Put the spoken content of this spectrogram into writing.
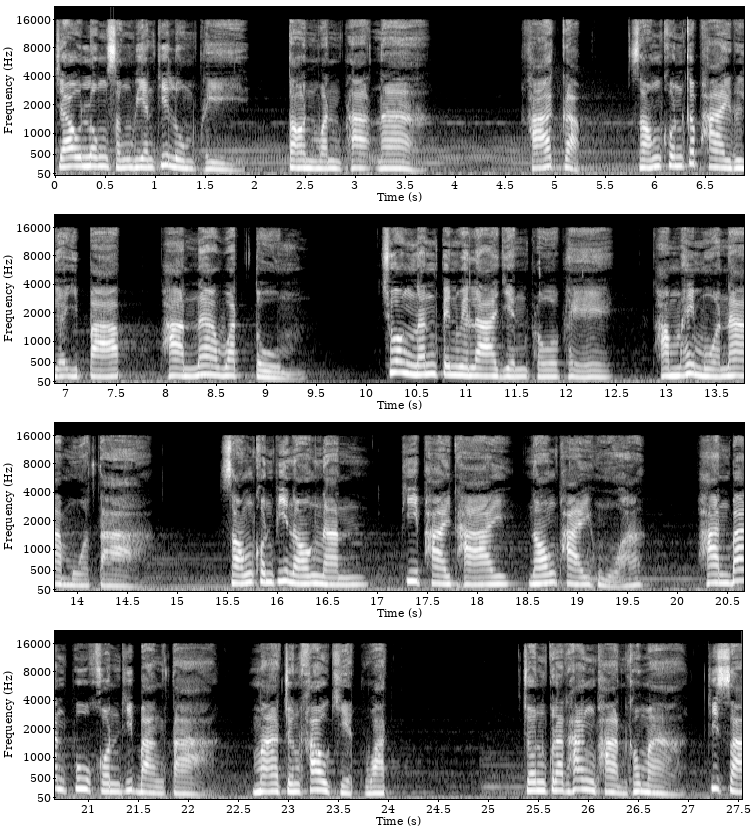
เจ้าลงสังเวียนที่ลุมพลีตอนวันพระหน้าขากลับสองคนก็พายเรืออีปาบผ่านหน้าวัดตูม ช่วงนั้นเป็นเวลาเย็นโพลเพลทำให้มัวหน้ามัวตา สองคนพี่น้องนั้น พี่พายท้ายน้องพายหัว ผ่านบ้านผู้คนที่บางตา มาจนเข้าเขตวัด จนกระทั่งผ่านเข้ามา ที่ศา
